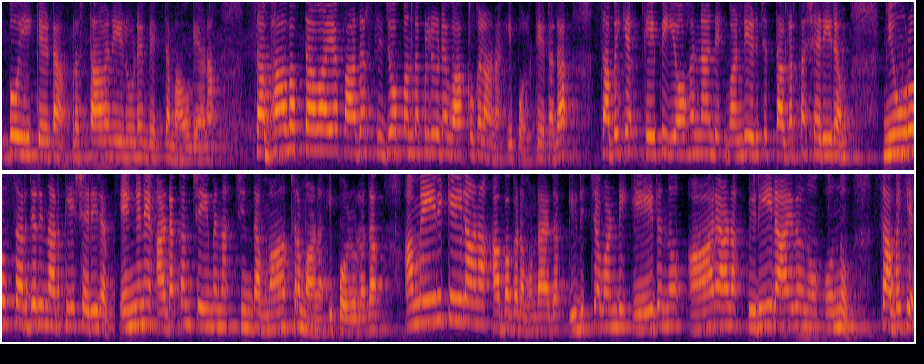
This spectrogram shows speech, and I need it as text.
ഇപ്പോൾ ഈ കേട്ട പ്രസ്താവനയിലൂടെ വ്യക്തമാവുകയാണ്. സഭാവക്താവായ ഫാദർ സിജോ പന്തപ്പള്ളിയുടെ വാക്കുകളാണ് ഇപ്പോൾ കേട്ടത്. സഭയ്ക്ക് കെ പി യോഹന്നാന്റെ വണ്ടിയിടിച്ച് തകർത്ത ശരീരം ന്യൂറോ സർജറി നടത്തിയ ശരീരം എങ്ങനെ അടക്കം ചെയ്യുമെന്ന ചിന്ത മാത്രമാണ് ഇപ്പോഴുള്ളത്. അമേരിക്കയിലാണ് അപകടമുണ്ടായത്. ഇടിച്ച വണ്ടി ഏതെന്നോ ആരാണ് പിടിയിലായതെന്നോ ഒന്നും സഭയ്ക്ക്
